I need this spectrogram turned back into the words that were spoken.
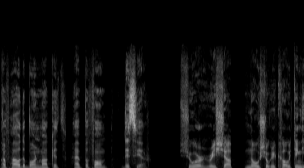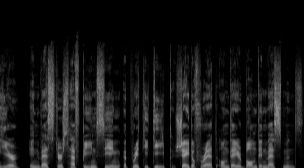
of how the bond markets have performed this year? Sure, Rishabh. No sugarcoating here. Investors have been seeing a pretty deep shade of red on their bond investments.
